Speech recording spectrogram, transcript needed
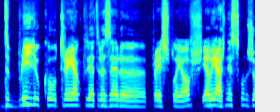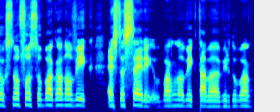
de brilho que o Trae podia trazer uh, para estes playoffs. E aliás, nesse segundo jogo, se não fosse o Bogdanovic, esta série, o Bogdanovic estava a vir do banco,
